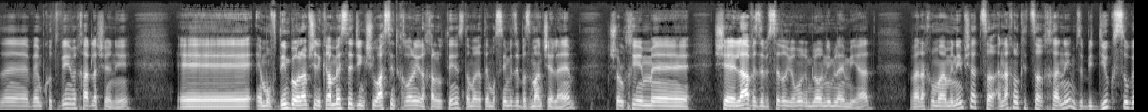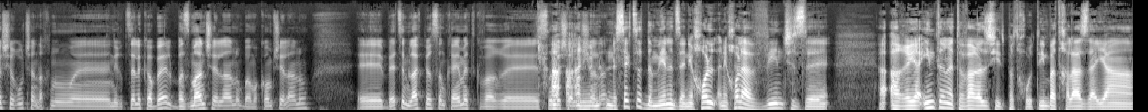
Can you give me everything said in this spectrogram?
זה, והם כותבים אחד לשני. אה, הם עובדים בעולם שנקרא messaging שהוא אסינכרוני לחלוטין, זאת אומרת, הם עושים את זה בזמן שלהם, שולחים אה, שאלה וזה בסדר גמור אם לא עונים להם מיד. ואנחנו מאמינים שאנחנו כצרכנים, זה בדיוק סוג השירות שאנחנו אה, נרצה לקבל בזמן שלנו, במקום שלנו. אה, בעצם LivePerson קיימת כבר אה, 23 אני שנה. מנסה קצת לדמיין את זה, אני יכול, אני יכול להבין שזה... הרי האינטרנט עבר איזושהי התפתחות. אם בהתחלה זה היה,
